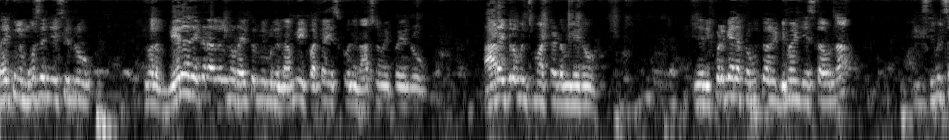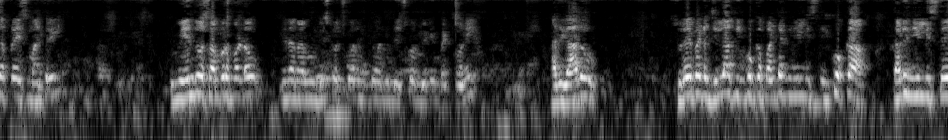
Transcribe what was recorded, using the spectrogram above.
రైతులు మోసం చేసిండ్రు. ఇవాళ వేలాది ఎకరాలలో రైతులు మిమ్మల్ని నమ్మి పంట వేసుకొని నాశనం అయిపోయినరు. ఆ రైతుల గురించి మాట్లాడడం లేదు. నేను ఇప్పటికైనా ప్రభుత్వాన్ని డిమాండ్ చేస్తా ఉన్నా. సివిల్ సప్లైస్ మంత్రి నువ్వు ఏందో సంబరపడ్డావు. నిన్న నలుగురు తీసుకొచ్చుకొని ముఖ్యమంత్రి తీసుకొని మీటింగ్ పెట్టుకొని. అది కాదు. సూర్యాపేట జిల్లాకు ఇంకొక పంటకు నీళ్ళు ఇస్తే ఇంకొక తడి నీళ్ళు ఇస్తే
